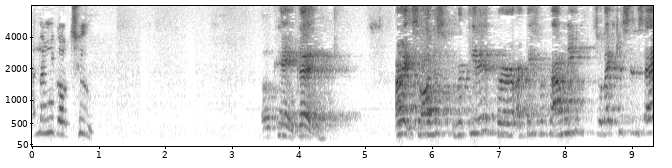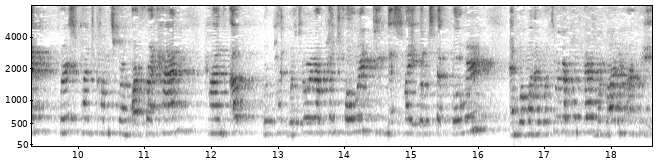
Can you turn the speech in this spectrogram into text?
and then you go two. Okay, good. All right, so I'll just repeat it for our Facebook family. So like Tristan said, first punch comes from our front hand, hands up. We're, we're throwing our punch forward, taking a slight little step forward, and we're, punch guys, we're guarding our feet.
